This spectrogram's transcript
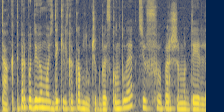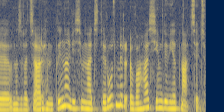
Так, тепер подивимось декілька каблучок без комплектів. Перша модель називається Аргентина, 18 розмір, вага 7,19.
